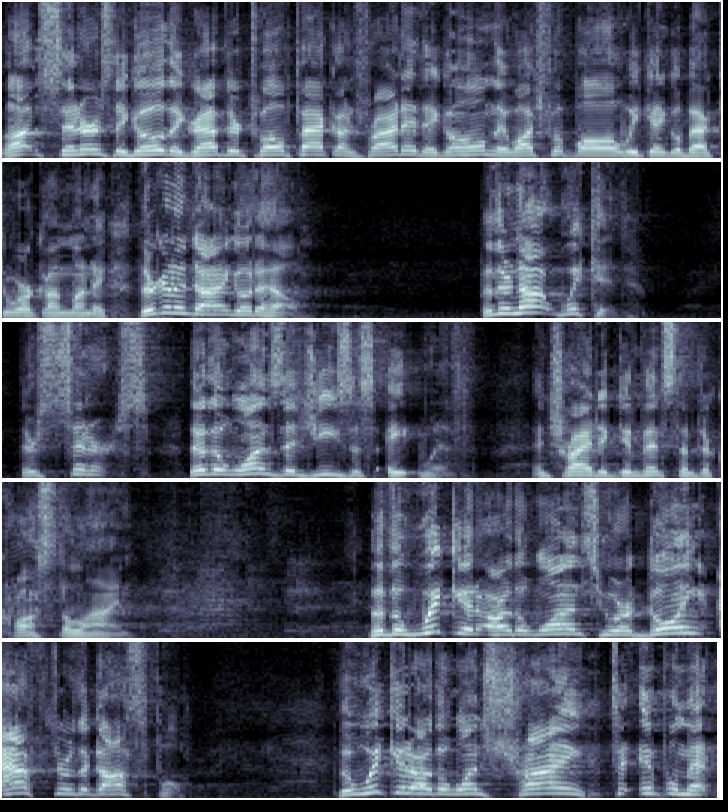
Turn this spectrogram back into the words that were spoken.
A lot of sinners, they go, they grab their 12 pack on Friday, they go home, they watch football all weekend, go back to work on Monday. They're gonna die and go to hell. But they're not wicked, they're sinners. They're the ones that Jesus ate with and tried to convince them to cross the line. But the wicked are the ones who are going after the gospel. The wicked are the ones trying to implement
